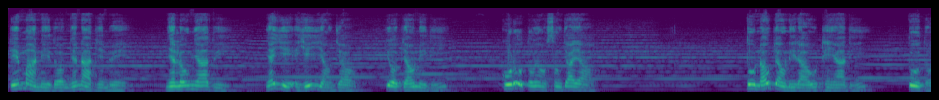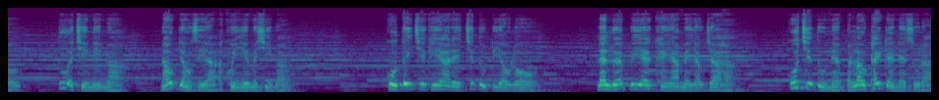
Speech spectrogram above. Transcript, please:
တင်းမာနေသောမျက်နှာပြင်တွင်မျက်လုံးများသည်မျက်ရည်အရေးအယောင်ကြောင့်ပျော့ပြောင်းနေသည်ကိုတို့သုံးယောက်ဆုံကြရအောင်သူနောက်ပြောင်နေတာဟုထင်ရသည်သို့သောသူ့အခြေအနေမှာနောက်ပြောင်เสียအခွင့်အရေးမရှိပါကိုတိတ်ချစ်ခဲ့ရတဲ့ချစ်သူတစ်ယောက်လုံးလက်လွဲပေးရခံရမယ့်ယောက်ျားဟာကိုချစ်သူနဲ့ဘလောက်ထိုက်တန်တယ်ဆိုတာ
